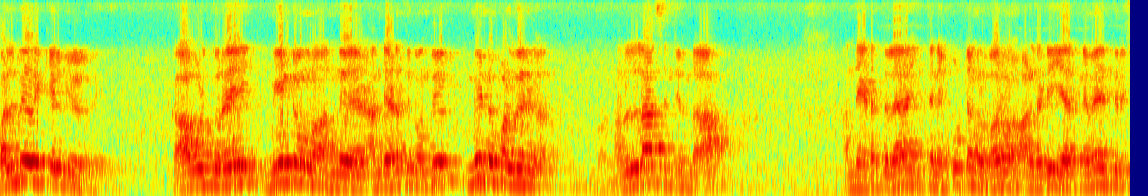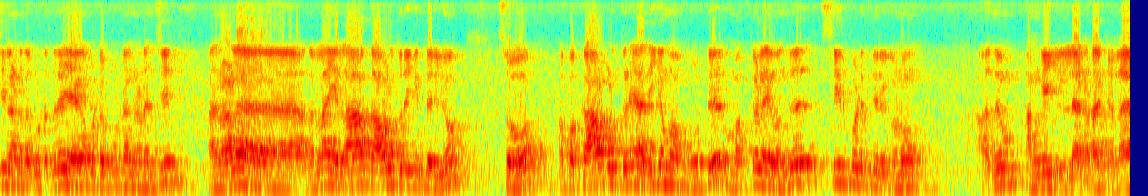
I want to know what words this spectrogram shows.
பல்வேறு கேள்விகள் எழுது காவல்துறை மீண்டும் அந்த அந்த இடத்துக்கு வந்து மீண்டும் பல்வேறு நல்லா செஞ்சுருந்தா அந்த இடத்துல இத்தனை கூட்டங்கள் வரும். ஆல்ரெடி ஏற்கனவே திருச்சியில் நடந்த கூட்டத்தில் ஏகப்பட்ட கூட்டங்கள் நடந்துச்சு. அதனால் அதெல்லாம் எல்லா காவல்துறைக்கும் தெரியும். ஸோ அப்போ காவல்துறை அதிகமாக போட்டு மக்களை வந்து சீர்படுத்தியிருக்கணும். அதுவும் அங்கே இல்லை நடக்கலை.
